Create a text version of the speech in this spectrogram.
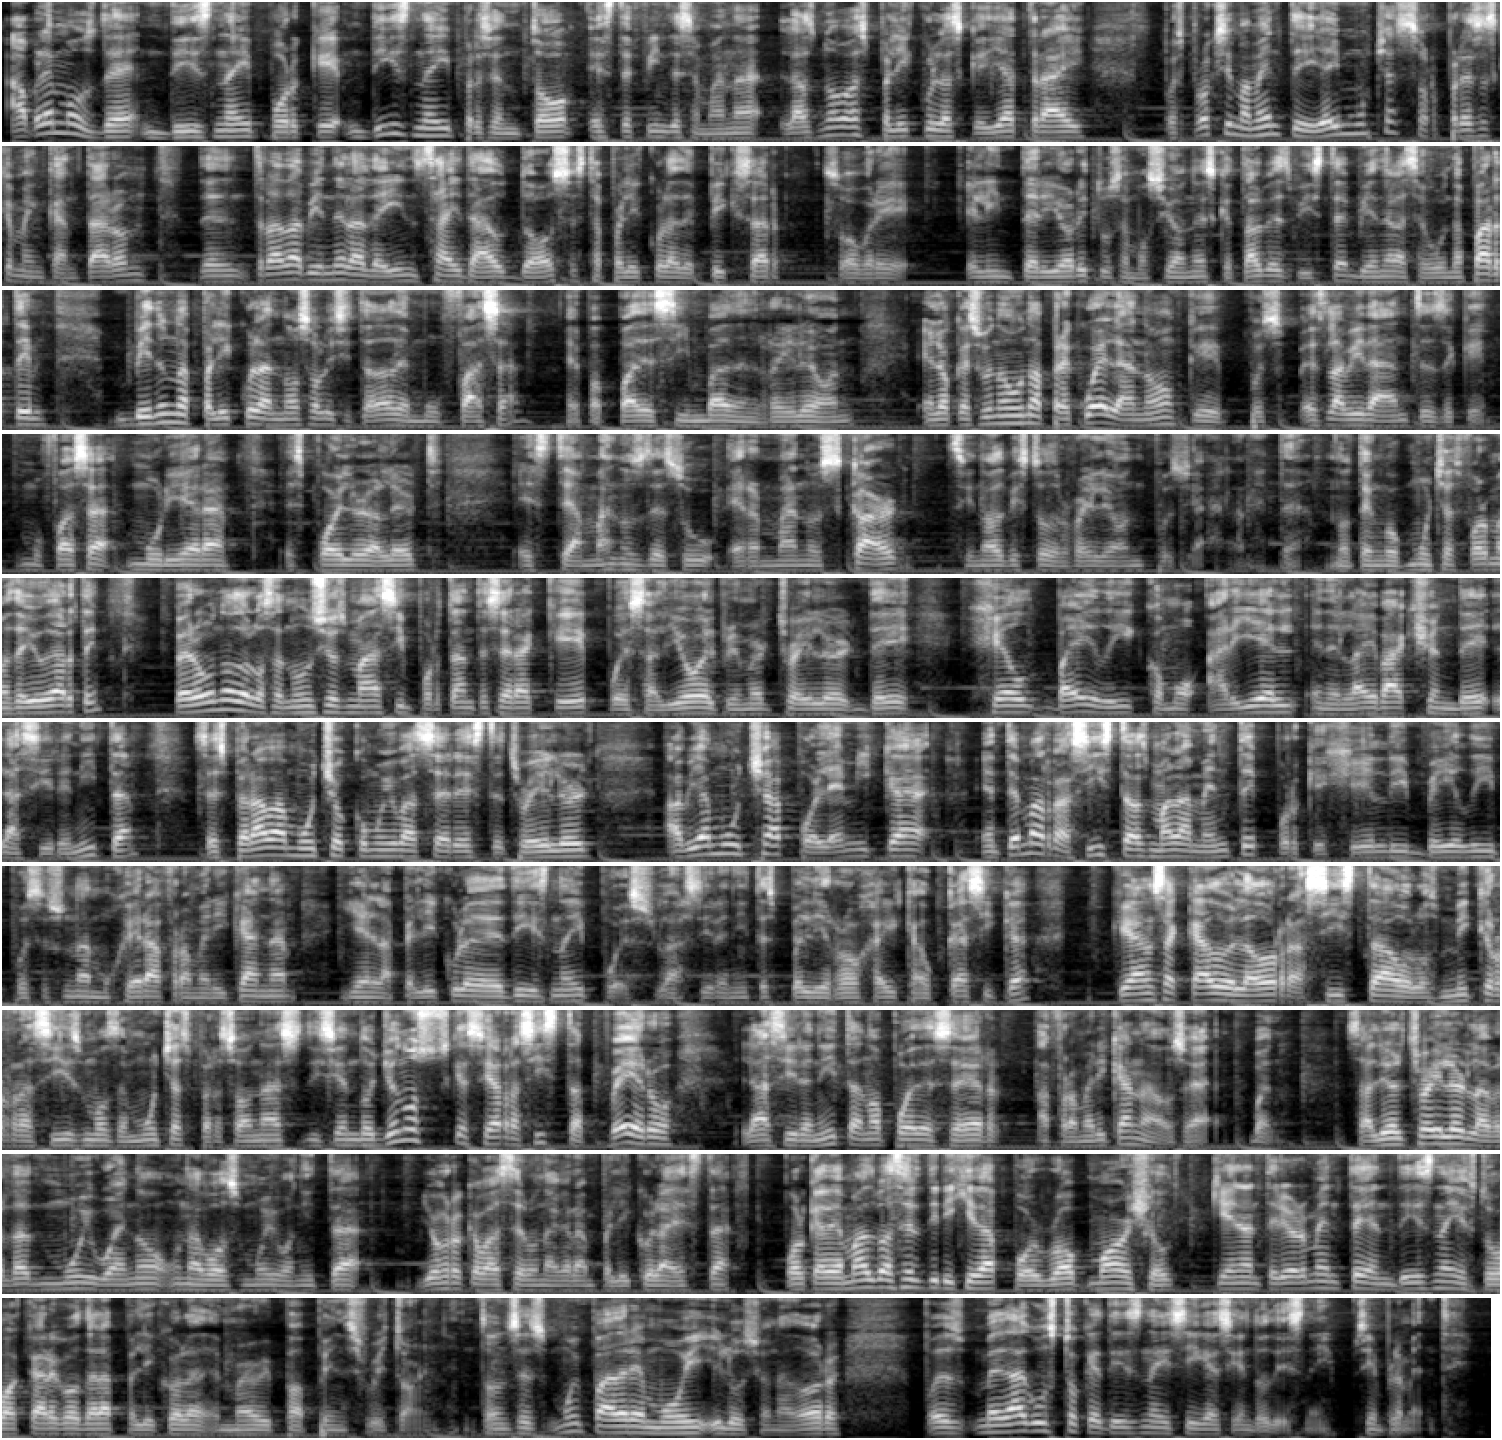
Hablemos de Disney porque Disney presentó este fin de semana las nuevas películas que ya trae pues próximamente y hay muchas sorpresas que me encantaron. De entrada viene la de Inside Out 2, esta película de Pixar sobre el interior y tus emociones que tal vez viste. Viene la segunda parte. Viene una película no solicitada de Mufasa, el papá de Simba del Rey León, en lo que suena una precuela, ¿no? Que pues es la vida antes de que Mufasa muriera, spoiler alert, este, a manos de su hermano Scar. Si no has visto El Rey León, pues ya, la neta, no tengo muchas formas de ayudarte. Pero uno de los anuncios más importantes era que pues salió el primer trailer de Hale Bailey como Ariel en el live action de La Sirenita. Se esperaba mucho cómo iba a ser este trailer. Había mucha polémica en temas racistas malamente porque Haley Bailey pues es una mujer afroamericana y en la película de Disney pues la Sirenita es pelirroja y caucásica que han sacado el lado racista o los micro racismos de muchas personas diciendo yo no sé que sea racista, pero la sirenita no puede ser afroamericana. O sea, bueno, salió el trailer, la verdad muy bueno, una voz muy bonita. Yo creo que va a ser una gran película esta, porque además va a ser dirigida por Rob Marshall, quien anteriormente en Disney estuvo a cargo de la película de Mary Poppins Return. Entonces, muy padre, muy ilusionador. Pues me da gusto que Disney siga siendo Disney, simplemente.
